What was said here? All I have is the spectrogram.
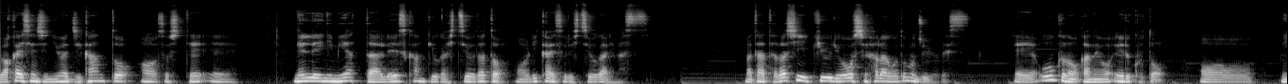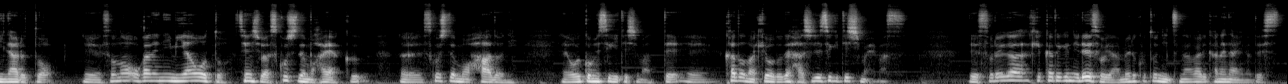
若い選手には時間と、そして、年齢に見合ったレース環境が必要だと理解する必要があります。また、正しい給料を支払うことも重要です。多くのお金を得ることになると、そのお金に見合おうと、選手は少しでも早く、少しでもハードに追い込みすぎてしまって、過度な強度で走りすぎてしまいます。で、それが結果的にレースをやめることにつながりかねないのです。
